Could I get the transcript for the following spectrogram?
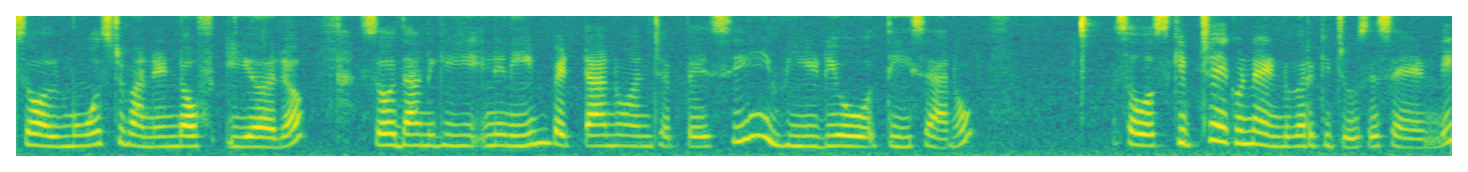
so almost one and half year. So దానికి నేను ఏం పెట్టాను అని చెప్పేసి వీడియో తీశాను. సో స్కిప్ చేయకుండా ఎండ్ వరకు చూసేసేయండి.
